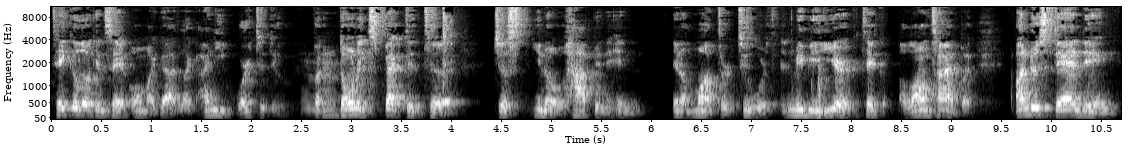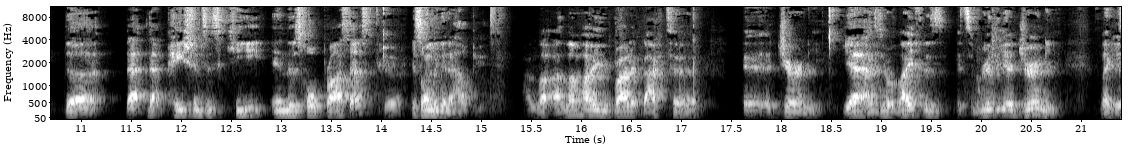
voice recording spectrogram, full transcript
take a look, and say, "Oh my God, like I need work to do." But Mhm. don't expect it to just you know happen in in a month or two or maybe a year. It could take a long time, but understanding the that that patience is key in this whole process. Yeah. It's only going to help you. I love I love how you brought it back to a, a journey Yeah. because your life is it's really a journey. Like.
